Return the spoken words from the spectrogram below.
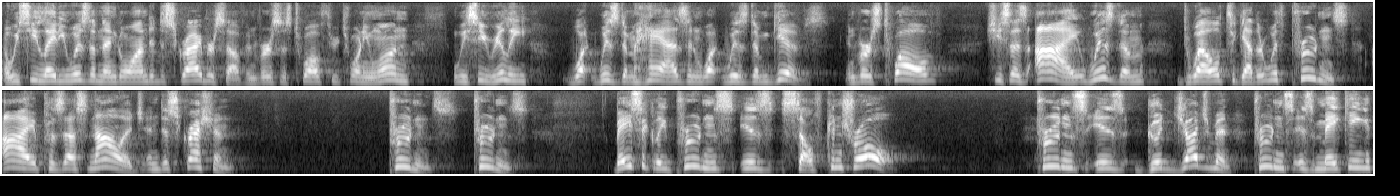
And we see Lady Wisdom then go on to describe herself in verses 12 through 21. We see really what wisdom has and what wisdom gives. In verse 12, she says, I, wisdom, dwell together with prudence. I possess knowledge and discretion. Prudence, prudence. Basically, prudence is self control. Prudence is good judgment. Prudence is making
